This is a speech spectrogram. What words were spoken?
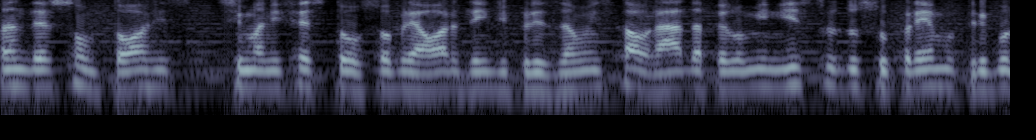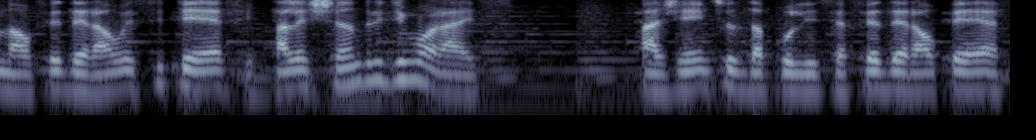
Anderson Torres, se manifestou sobre a ordem de prisão instaurada pelo ministro do Supremo Tribunal Federal STF, Alexandre de Moraes. Agentes da Polícia Federal PF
